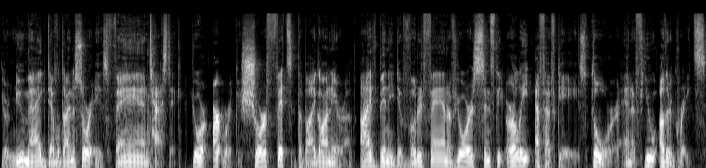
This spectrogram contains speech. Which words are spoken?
your new mag, Devil Dinosaur, is fantastic. Your artwork sure fits the bygone era. I've been a devoted fan of yours since the early FF days, Thor, and a few other greats.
